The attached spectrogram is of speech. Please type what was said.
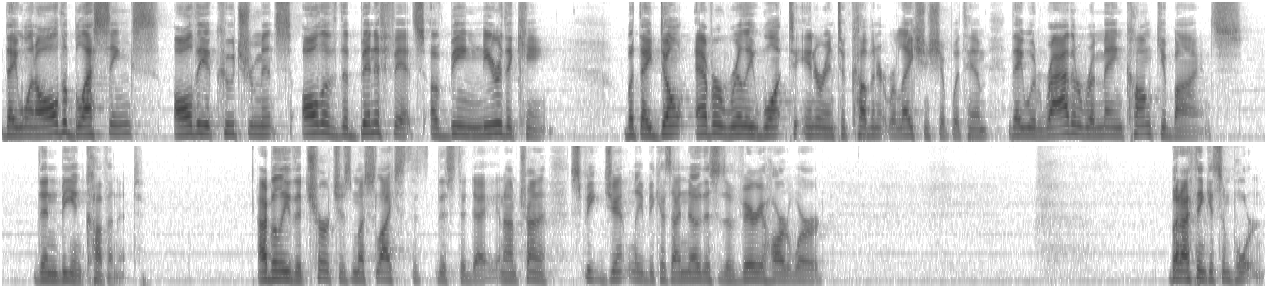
They want all the blessings, all the accoutrements, all of the benefits of being near the king, but they don't ever really want to enter into covenant relationship with him. They would rather remain concubines than be in covenant. I believe the church is much like this today, and I'm trying to speak gently because I know this is a very hard word. But I think it's important.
